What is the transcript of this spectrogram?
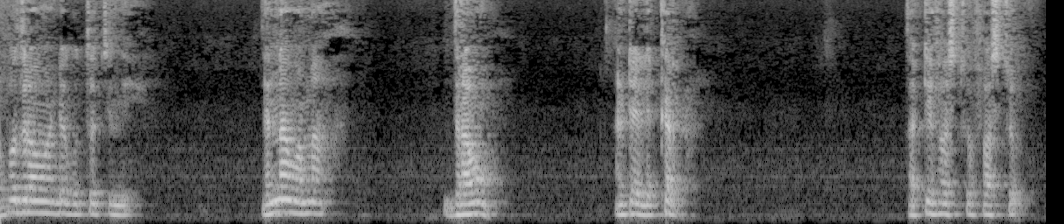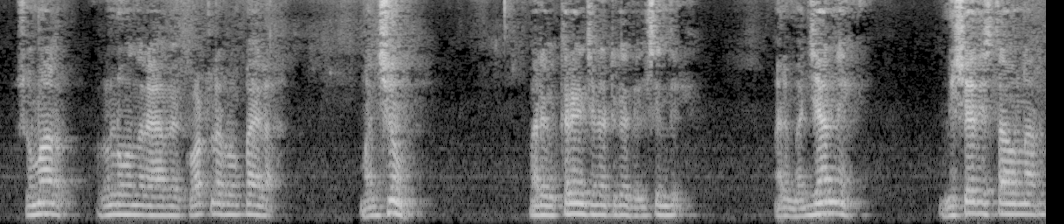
మరి అంటే గుర్తొచ్చింది. నిన్న మొన్న ద్రవం అంటే లిక్కర్. థర్టీ ఫస్ట్ ఫస్ట్ సుమారు రెండు వందల యాభై కోట్ల రూపాయల మద్యం మరి విక్రయించినట్టుగా తెలిసింది. మరి మద్యాన్ని నిషేధిస్తూ ఉన్నారు.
